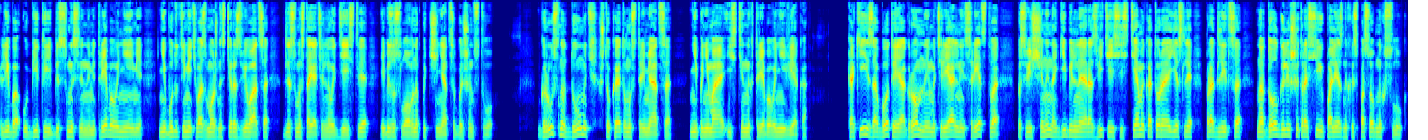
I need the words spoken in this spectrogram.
либо убитые бессмысленными требованиями не будут иметь возможности развиваться для самостоятельного действия и, безусловно, подчиняться большинству. Грустно думать, что к этому стремятся – не понимая истинных требований века. Какие заботы и огромные материальные средства посвящены на гибельное развитие системы, которая, если продлится, надолго лишит Россию полезных и способных слуг.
